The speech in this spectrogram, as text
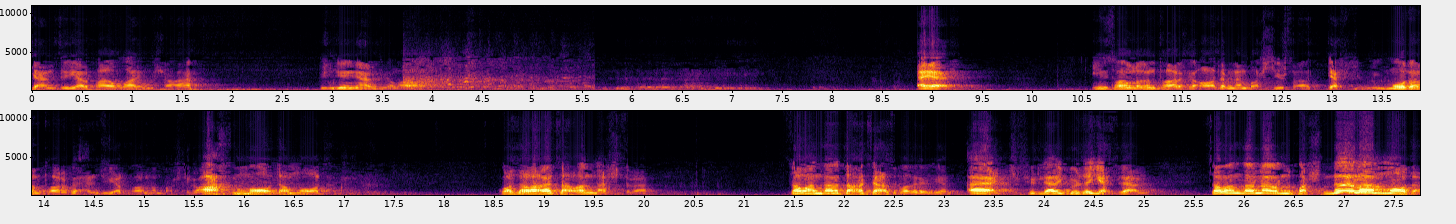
gəncir yarpağı var imiş, ha? Biz neynərdik, Allah? Əgər insanlığın tarixi Adəmdən başlayırsa, dəf kimi, modanın tarixi əncir yarpağından başlayır. Ah, moda, moda. Qozaları cavanlaşdıran, cavanları daha cazibadar edən, ə, kifirləri gözə gətirən, cavanların ağlını başından alan moda.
